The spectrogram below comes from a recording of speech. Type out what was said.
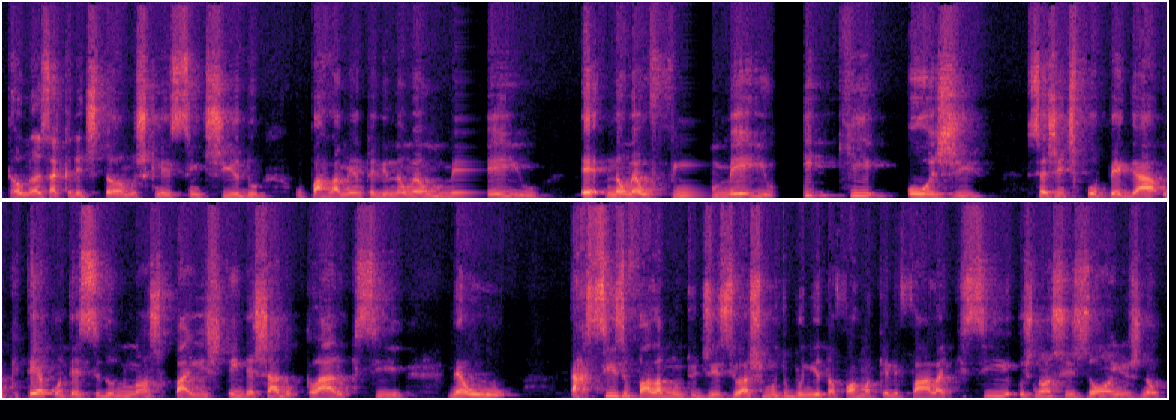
Então, nós acreditamos que, nesse sentido, o parlamento ele não é um meio, é, não é o fim, o meio, e que hoje, se a gente for pegar o que tem acontecido no nosso país, tem deixado claro que se né, o, Tarcísio fala muito disso, eu acho muito bonito a forma que ele fala, que se os nossos sonhos não,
